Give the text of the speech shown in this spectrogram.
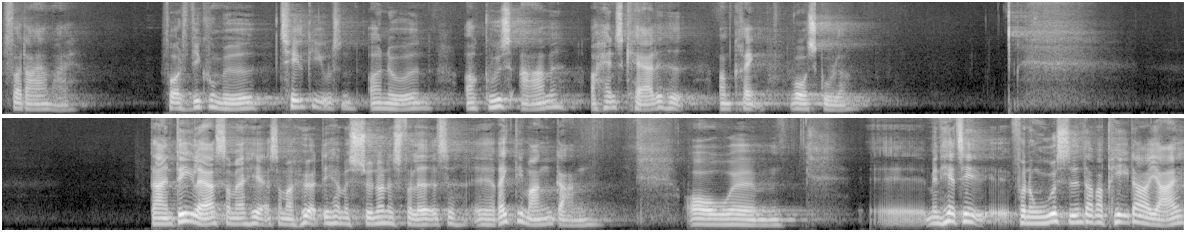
for dig og mig. For at vi kunne møde tilgivelsen og nåden og Guds arme og hans kærlighed omkring vores skuldre. Der er en del af os, som er her, som har hørt det her med søndernes forladelse øh, rigtig mange gange. Og, øh, øh, men her til for nogle uger siden, der var Peter og jeg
